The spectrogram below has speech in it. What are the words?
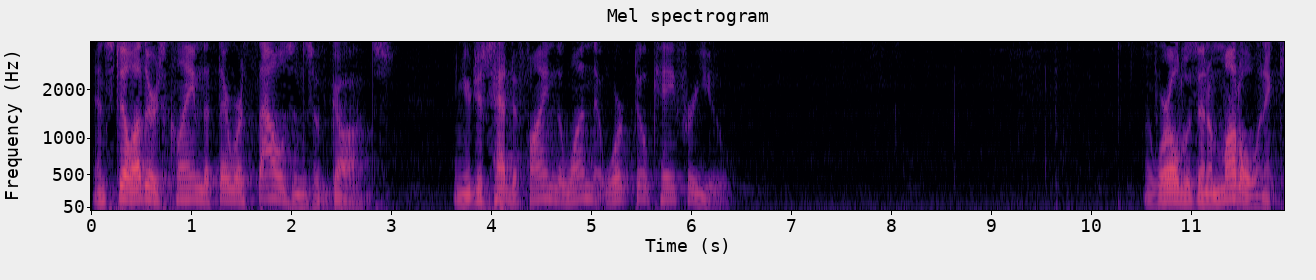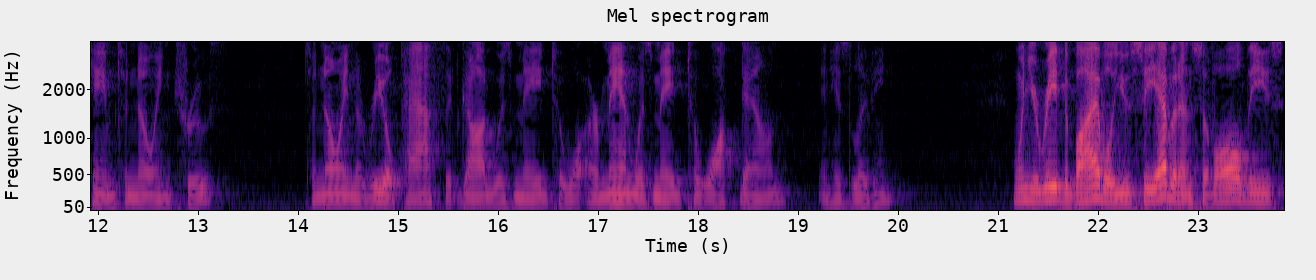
And still others claimed that there were thousands of gods, and you just had to find the one that worked okay for you. The world was in a muddle when it came to knowing truth, to knowing the real path that God was made to, or man was made to walk down in his living. When you read the Bible, you see evidence of all these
